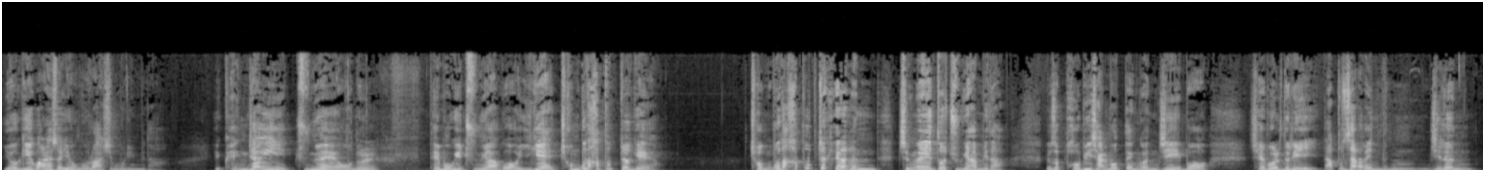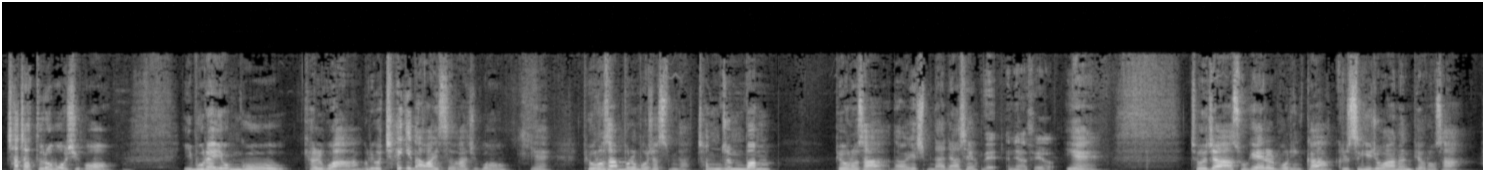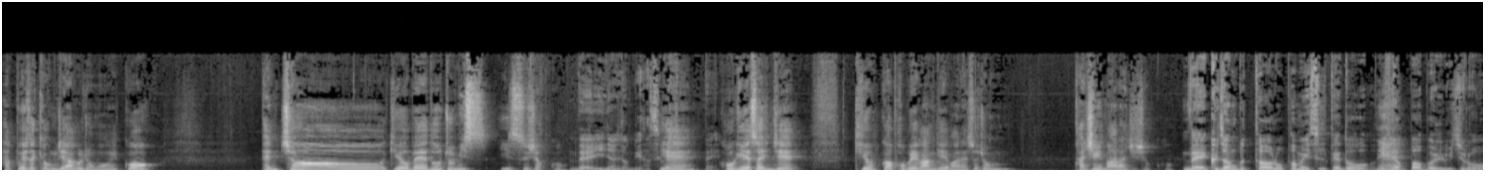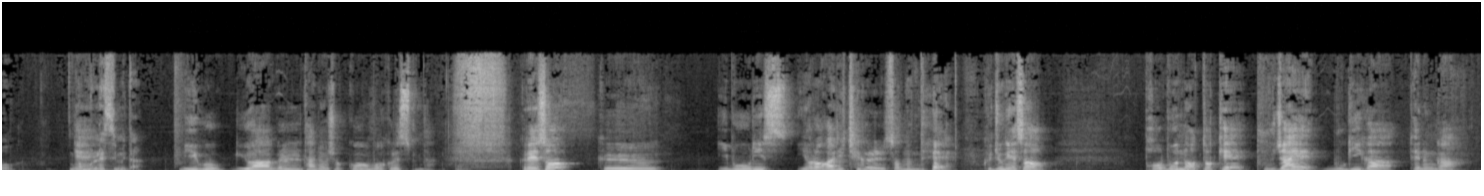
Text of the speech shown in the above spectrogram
여기에 관해서 연구를 하신 분입니다. 굉장히 중요해요. 오늘 대목이 중요하고 이게 전부 다 합법적이에요. 전부 다 합법적이라는 측면이 또 중요합니다. 그래서 법이 잘못된 건지 뭐 재벌들이 나쁜 사람인지는 차차 들어보시고 이분의 연구 결과 그리고 책이 나와 있어 가지고 예. 변호사 한 분을 모셨습니다. 천준범 변호사 나와 계십니다. 안녕하세요. 네, 안녕하세요. 예. 저자 소개를 보니까 글쓰기 좋아하는 변호사, 학부에서 경제학을 전공했고 벤처 기업에도 좀 있, 으셨고 네, 2년 정도 있었습니다. 예. 네. 거기에서 이제 기업과 법의 관계에 관해서 좀 관심이 많아지셨고. 네, 그 전부터 로펌에 있을 때도 예. 기업법을 위주로 예. 업무를 했습니다. 미국 유학을 다녀오셨고 뭐 그랬습니다. 그래서 그 이분이 여러 가지 책을 썼는데 그 중에서 법은 어떻게 부자의 무기가 되는가?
